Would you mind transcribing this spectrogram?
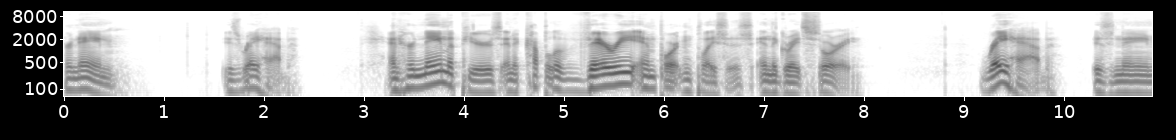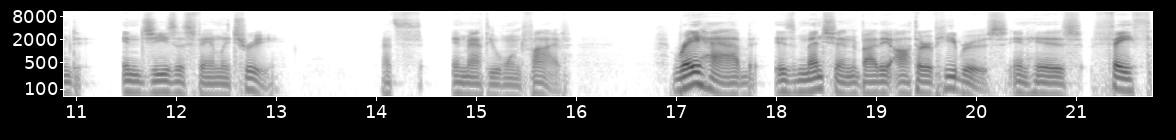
her name is Rahab. And her name appears in a couple of very important places in the great story. Rahab is named in Jesus' family tree. That's in Matthew 1 5. Rahab is mentioned by the author of Hebrews in his Faith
